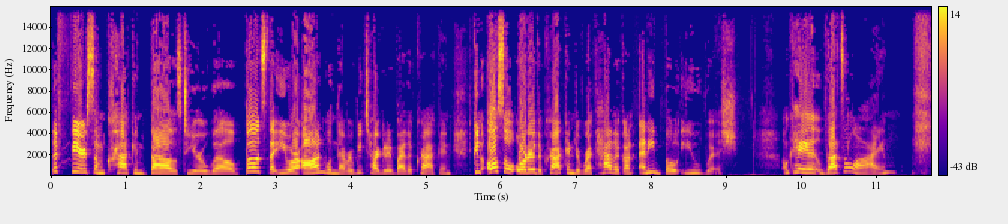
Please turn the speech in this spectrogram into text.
The fearsome Kraken bows to your will. Boats that you are on will never be targeted by the Kraken. You can also order the Kraken to wreak havoc on any boat you wish. Okay, that's a lie.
